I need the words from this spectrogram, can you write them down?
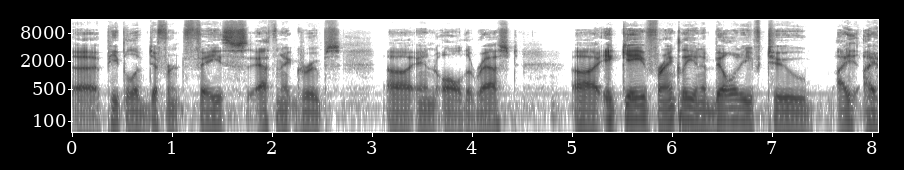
uh, people of different faiths, ethnic groups, uh, and all the rest. Uh, it gave, frankly, an ability to, I, I,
